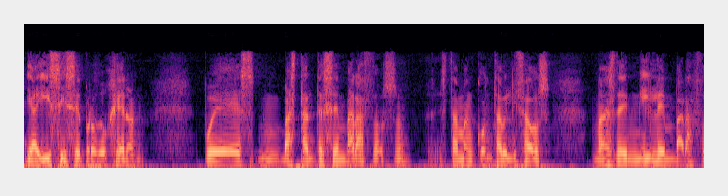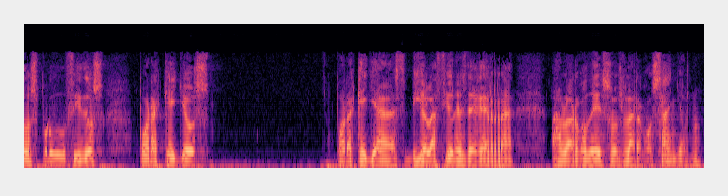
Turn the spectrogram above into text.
y ahí sí se produjeron pues bastantes embarazos. Estaban contabilizados más de mil embarazos producidos por aquellos por aquellas violaciones de guerra a lo largo de esos largos años. ¿no?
